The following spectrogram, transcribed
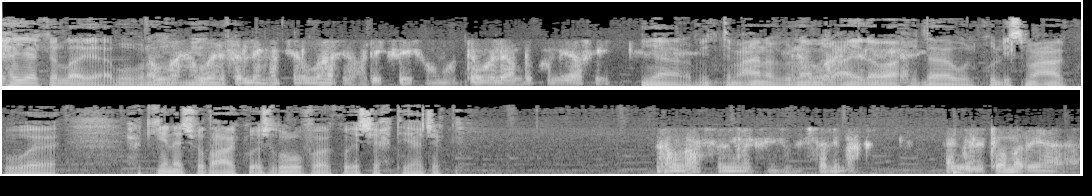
حياك الله يا أبو إبراهيم. الله الله يسلمك. الله يبارك فيكم. ويطول عمركم يا أخي. يا رب أنت معنا في برنامج عائلة واحدة والكل يسمعك وحكينا إيش وضعك وإيش ظروفك وإيش احتياجك. الله يسلمك يسلمك. عندي تمر يا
